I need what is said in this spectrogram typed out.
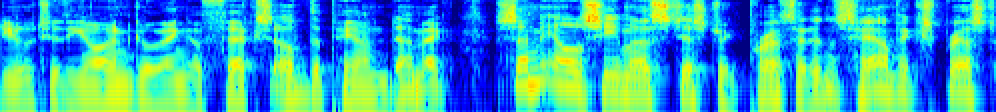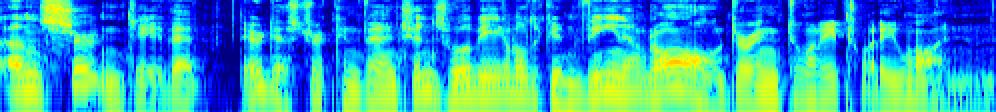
Due to the ongoing effects of the pandemic, some LCMS district presidents have expressed uncertainty that their district conventions will be able to convene at all during 2021.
